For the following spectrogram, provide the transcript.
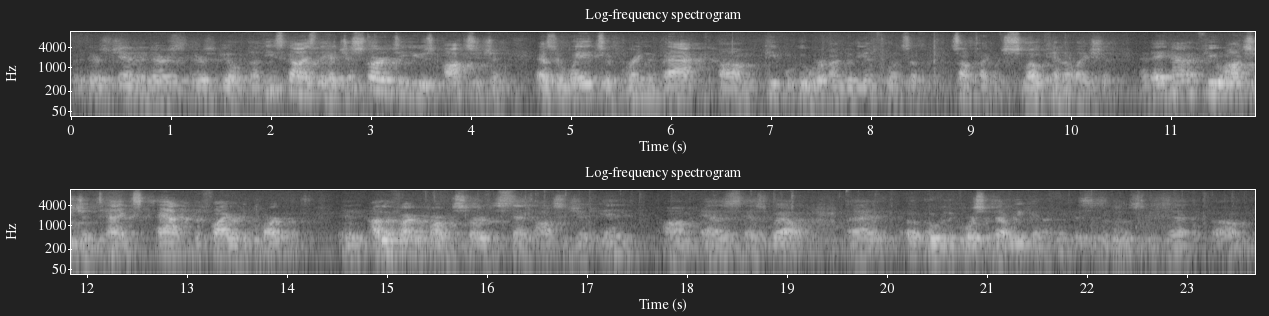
But there's Jim and there's, there's Bill. Now, these guys, they had just started to use oxygen as a way to bring back um, people who were under the influence of some type of smoke inhalation. And they had a few oxygen tanks at the fire department. And other fire departments started to send oxygen in um, as, as well uh, over the course of that weekend. I think this is a Post-Gazette um,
